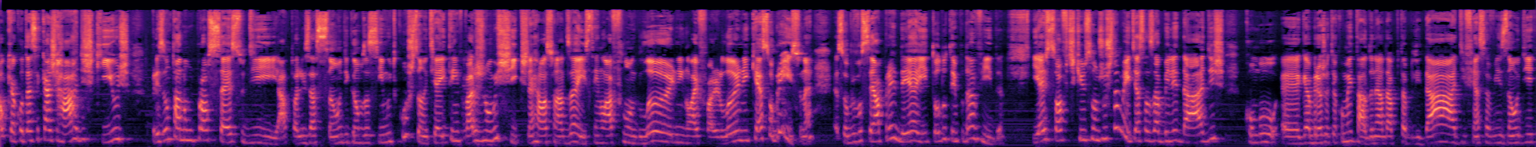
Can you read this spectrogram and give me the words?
o que acontece é que as hard skills precisam estar num processo de atualização, digamos assim, muito constante. E aí tem vários nomes chiques, né, relacionados a isso. Tem lifelong learning, lifelong learning, que é sobre isso, né? É sobre você aprender aí todo o tempo da vida. E as soft skills são justamente essas habilidades, como é, Gabriel já tinha comentado, né? Adaptabilidade, enfim, essa visão de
